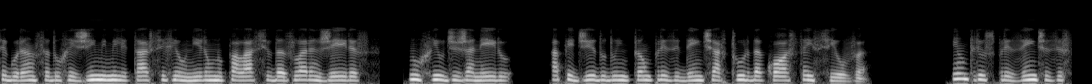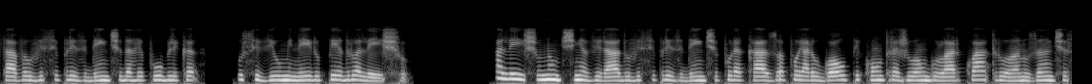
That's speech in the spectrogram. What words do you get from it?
Segurança do Regime Militar se reuniram no Palácio das Laranjeiras, no Rio de Janeiro, a pedido do então presidente Arthur da Costa e Silva. Entre os presentes estava o vice-presidente da República, o civil mineiro Pedro Aleixo. Aleixo não tinha virado vice-presidente por acaso apoiar o golpe contra João Goulart quatro anos antes,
